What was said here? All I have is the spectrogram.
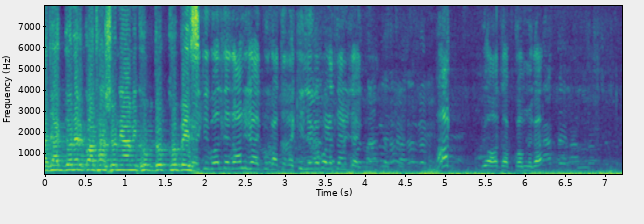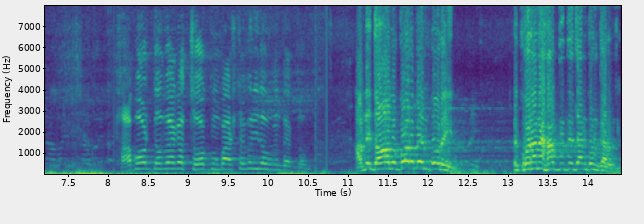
আজ একজনের কথা শুনে আমি খুব দুঃখ পেয়েছি। কি বলতে জানি যাই বুকাতে কি লেগে বলে জানি যাই হাট বেয়াদব কম নাগা খাবার দেবো একটা চোখ মুখ বাসটা করে দেবো কিন্তু একদম। আপনি দল করবেন করেন কোরআনে হাত দিতে যান কোন কারণে?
